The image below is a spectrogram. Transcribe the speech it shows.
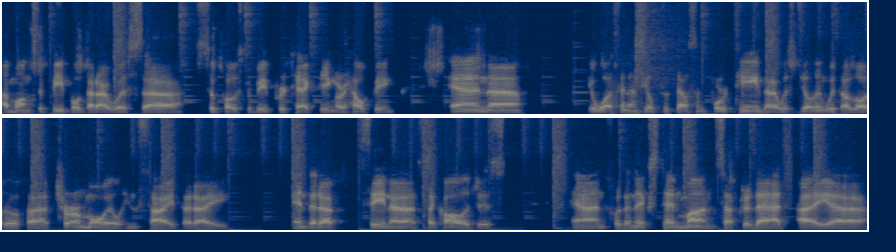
amongst the people that I was uh, supposed to be protecting or helping. And uh, it wasn't until 2014 that I was dealing with a lot of uh, turmoil inside that I ended up seeing a psychologist. And for the next 10 months after that, I uh,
